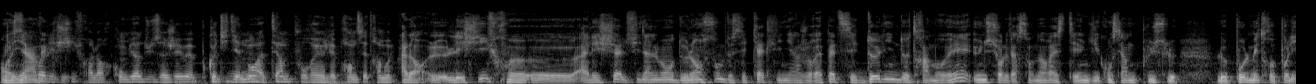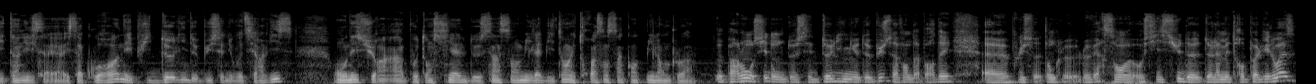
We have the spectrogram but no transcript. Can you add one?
en lien quoi, avec les chiffres alors combien d'usagers euh, quotidiennement à terme pourraient les prendre ces tramways? Alors les chiffres euh, à l'échelle finalement de l'ensemble de ces quatre lignes. Hein, je répète, c'est deux lignes de tramway, une sur le versant nord-est et une qui concerne plus le, le pôle métropolitain Lille et sa couronne, et puis deux lignes de bus à niveau de service. On est sur un, un potentiel de 500 000 habitants et 350 000 emplois. Nous parlons aussi donc de ces deux lignes de bus avant d'aborder euh, plus donc le, le, versant aussi sud de, de la métropole lilloise.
